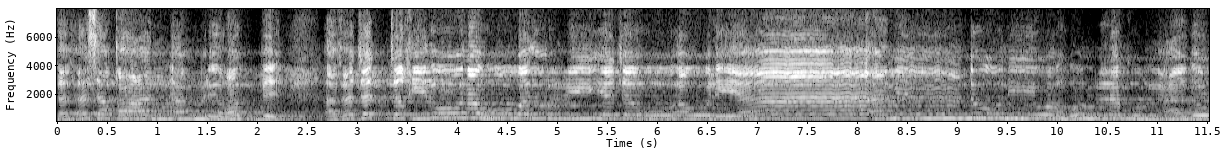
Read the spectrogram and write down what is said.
ففسق عن أمر ربه أفتتخذونه وذريته أولياء من دوني وهم لكم عدو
